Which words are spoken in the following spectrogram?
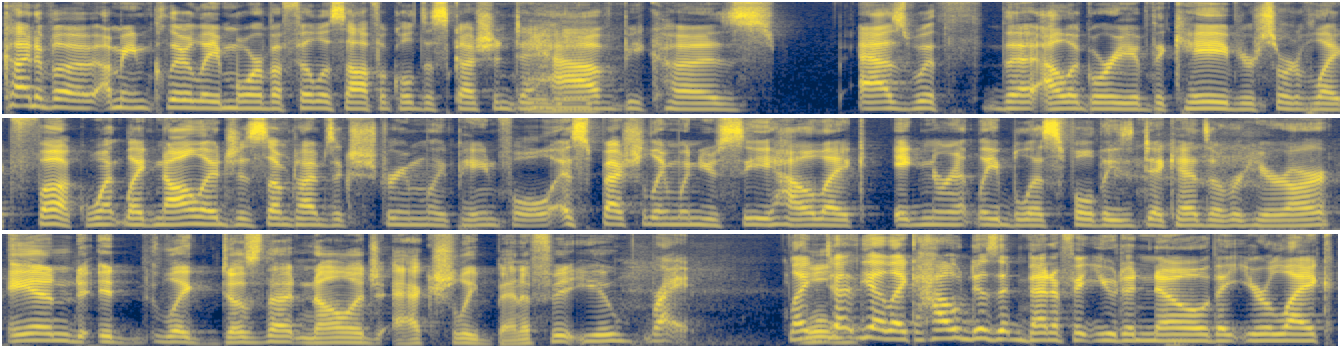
kind of a, I mean, clearly more of a philosophical discussion Mm-hmm. to have because, as with the allegory of the cave, you're sort of like, fuck, what, like, knowledge is sometimes extremely painful, especially when you see how, like, ignorantly blissful these dickheads over here are. And it like does that knowledge actually benefit you? Right. Like, Well- do- yeah, like, how does it benefit you to know that you're, like,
